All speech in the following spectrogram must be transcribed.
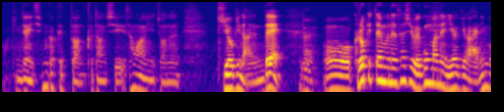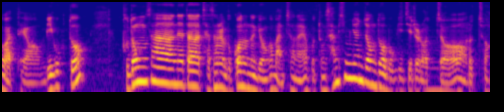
어, 굉장히 심각했던 그 당시 상황이 저는 기억이 나는데 네. 어, 그렇기 때문에 사실 외국만의 이야기가 아닌 것 같아요. 미국도 부동산에다 자산을 묶어놓는 경우가 많잖아요. 보통 30년 정도 모기지를 얻죠. 그렇죠.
